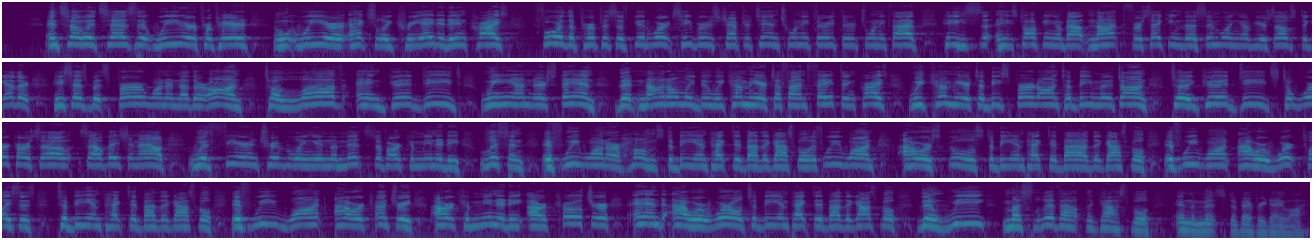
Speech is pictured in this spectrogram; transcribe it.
And so it says that we are prepared, we are actually created in Christ for the purpose of good works. Hebrews chapter 10, 23 through 25. He's, he's talking about not forsaking the assembling of yourselves together. He says, but spur one another on to love and good deeds. We understand that not only do we come here to find faith in Christ, we come here to be spurred on, to be moved on to good deeds, to work our sal- salvation out with fear and trembling in the midst of our community. Listen, if we want our homes to be impacted by the gospel, if we want schools to be impacted by the gospel, if we want our workplaces to be impacted by the gospel, if we want our country, our community, our culture, and our world to be impacted by the gospel, then we must live out the gospel in the midst of everyday life.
